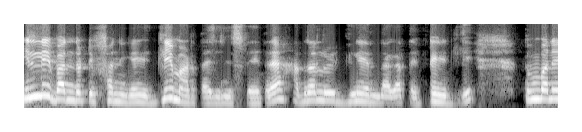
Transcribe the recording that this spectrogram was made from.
ಇಲ್ಲಿ ಬಂದು ಟಿಫನ್ಗೆ ಇಡ್ಲಿ ಮಾಡ್ತಾ ಇದ್ದೀನಿ ಸ್ನೇಹಿತರೆ. ಅದರಲ್ಲೂ ಇಡ್ಲಿ ಅಂದಾಗ ತಟ್ಟೆ ಇಡ್ಲಿ. ತುಂಬಾನೇ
